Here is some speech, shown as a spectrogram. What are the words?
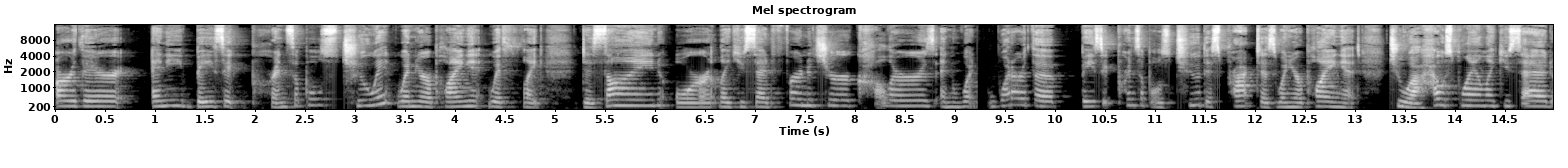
are there any basic principles to it when you're applying it with like design or like you said furniture colors and what what are the basic principles to this practice when you're applying it to a house plan, like you said?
